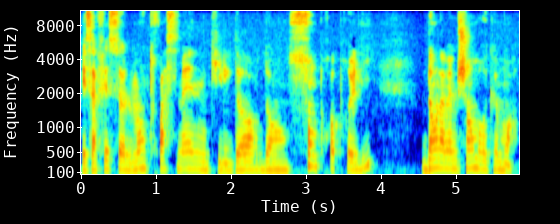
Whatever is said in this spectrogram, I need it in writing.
et ça fait seulement trois semaines qu'il dort dans son propre lit, dans la même chambre que moi.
